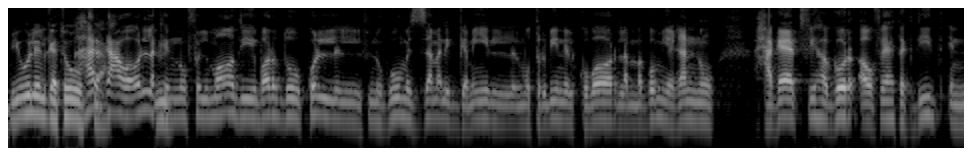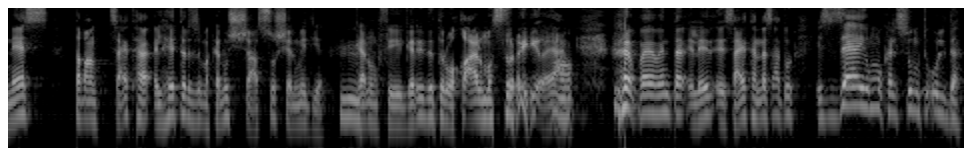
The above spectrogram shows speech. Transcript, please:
بيقول الجاتو بتاع هرجع وأقول لك. إنه في الماضي برضو كل النجوم الزمن الجميل المطربين الكبار لما جم يغنوا حاجات فيها جرأة وفيها تجديد الناس طبعا ساعتها ال haters ما كانوش على ال social media مم. كانوا في جريدة الوقائع المصرية يعني فاهم أنت ساعتها الناس هتقول إزاي أم كلثوم تقول ده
